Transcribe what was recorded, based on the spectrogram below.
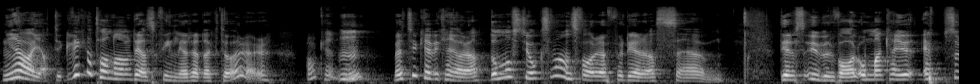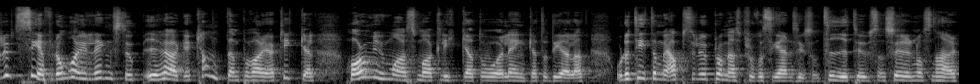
Ja, jag tycker vi kan ta någon av deras kvinnliga redaktörer. Okej. Mm. Det tycker jag vi kan göra. De måste ju också vara ansvariga för deras, eh, deras urval och man kan ju absolut se, för de har ju längst upp i högerkanten på varje artikel har de ju hur många som har klickat och länkat och delat och då tittar man ju absolut på de mest provocerande, liksom 10 000 så är det någon sån här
